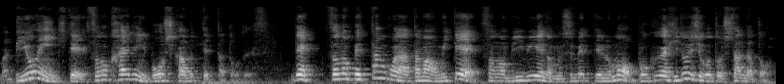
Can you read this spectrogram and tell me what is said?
まあ、美容院に来て、その帰りに帽子かぶってったってことです。で、そのぺったんこの頭を見て、その BBA の娘っていうのも僕がひどい仕事をしたんだと、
